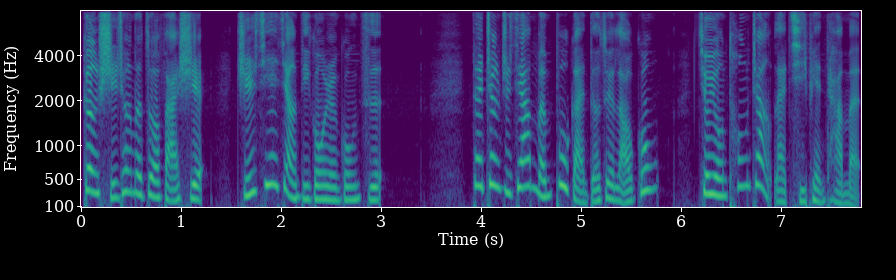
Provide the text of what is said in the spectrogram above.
更实诚的做法是。直接降低工人工资，但政治家们不敢得罪劳工，就用通胀来欺骗他们。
